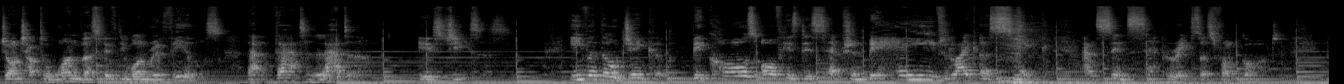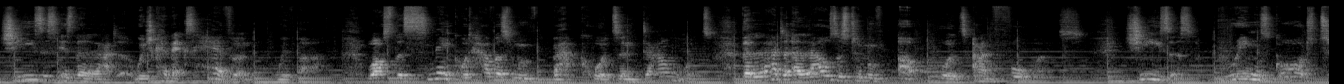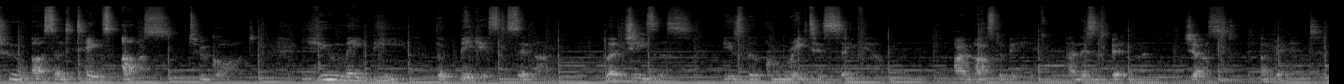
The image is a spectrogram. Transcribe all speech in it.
John chapter 1, verse 51 reveals that that ladder is Jesus. Even though Jacob, because of his deception, behaved like a snake, and sin separates us from God, Jesus is the ladder which connects heaven with earth. Whilst the snake would have us move backwards and downwards, the ladder allows us to move upwards and forwards. Jesus brings God to us and takes us to God. You may be the biggest sinner, but Jesus is the greatest Savior. I'm Pastor B, and this has been Just a Minute.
